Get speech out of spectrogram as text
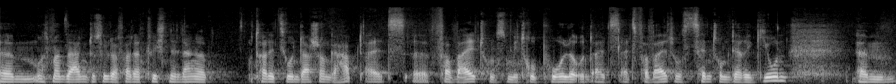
ähm, muss man sagen, Düsseldorf hat natürlich eine lange Tradition da schon gehabt als äh, Verwaltungsmetropole und als, als Verwaltungszentrum der Region. Ähm,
